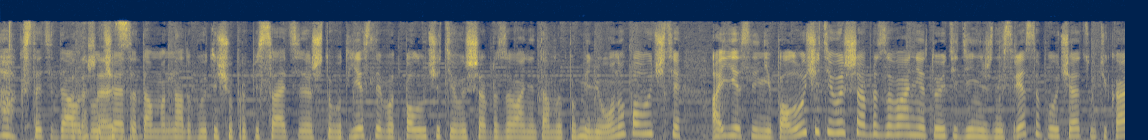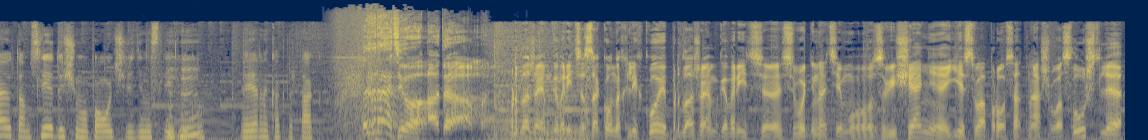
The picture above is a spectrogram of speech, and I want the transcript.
А, Кстати, да, вот получается, там надо будет еще прописать, э, что вот если вот получите высшее образование, там вы по миллиону получите, а если не получите высшее образование, то эти денежные средства, получается, утекают там следующему по очереди наследнику. Мгм. Наверное, как-то так. Радио Адам. Продолжаем говорить о законах легко и продолжаем говорить э, сегодня на тему завещания. Есть вопрос от нашего слушателя.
